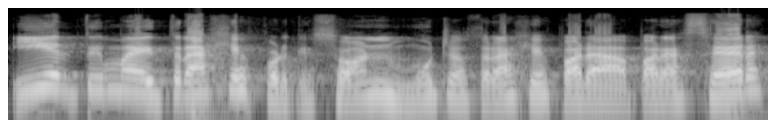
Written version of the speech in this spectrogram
Y el tema de trajes, porque son muchos trajes para, para hacer,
